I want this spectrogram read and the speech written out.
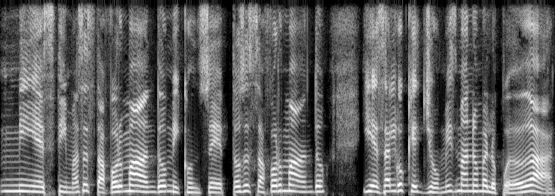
mi estima se está formando, mi concepto se está formando y es algo que yo misma no me lo puedo dar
